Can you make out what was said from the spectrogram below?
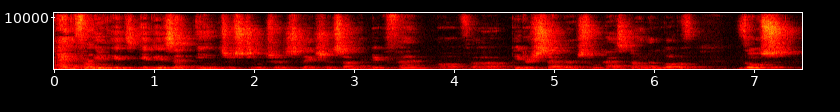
I, for me, it's, it is an interesting translation. So I'm a big fan of uh, Peter Sellars, who has done a lot of those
